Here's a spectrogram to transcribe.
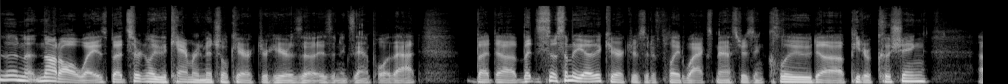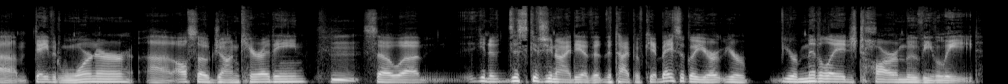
the, not always, but certainly the Cameron Mitchell character here is a, is an example of that. But uh, but so some of the other characters that have played Waxmasters include uh, Peter Cushing, um, David Warner, uh, also John Carradine. Hmm. So uh, you know, this gives you an idea of the, the type of kid. Basically, your your your middle aged horror movie lead,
